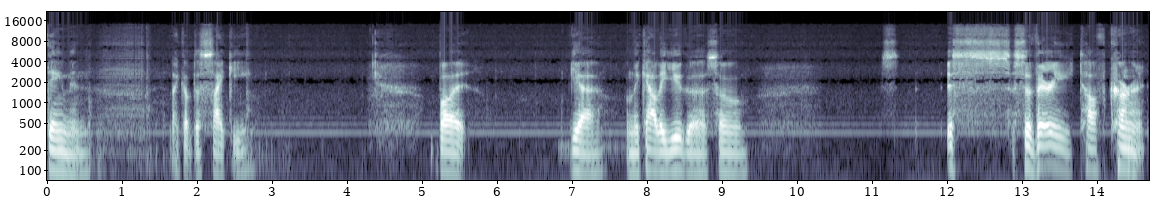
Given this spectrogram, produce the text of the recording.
daemon, like of the psyche. But yeah, on the Kali Yuga, so it's, it's a very tough current,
